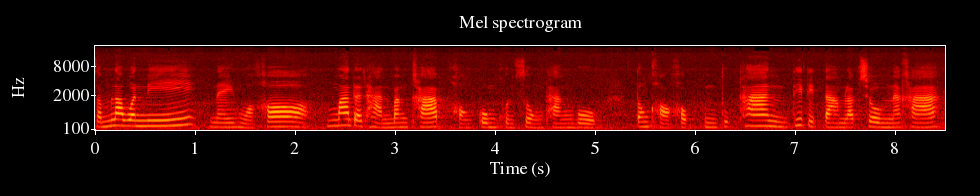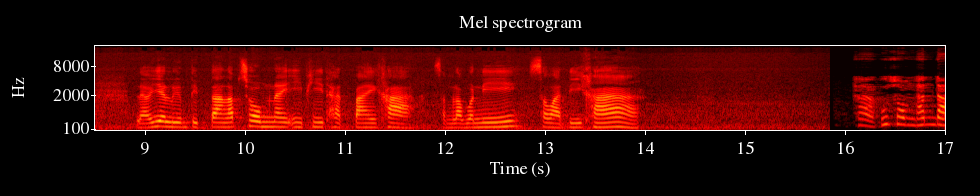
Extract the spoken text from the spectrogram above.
สำหรับวันนี้ในหัวข้อมาตรฐานบังคับของกรมขนส่งทางบก ต้องขอขอบคุณทุกท่านที่ติดตามรับชมนะคะ แล้วอย่าลืมติดตามรับชมใน EP ถัดไปค่ะสำหรับวันนี้ สวัสดีค่ะากผู้ชมท่านใด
